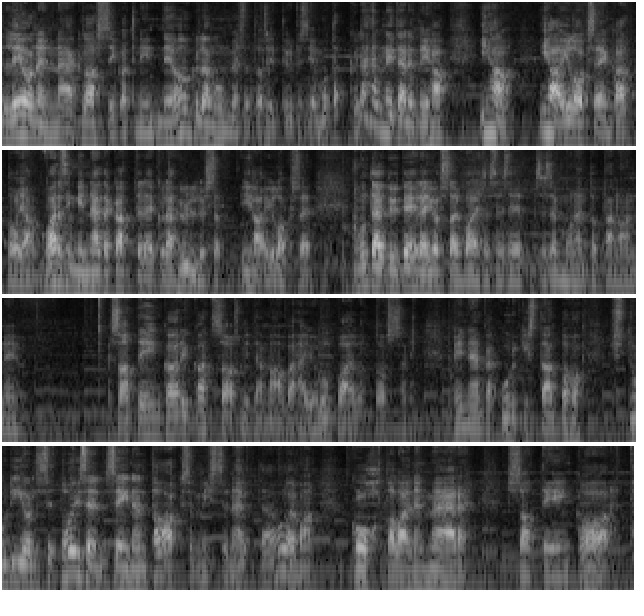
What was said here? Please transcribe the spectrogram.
Leonen nämä klassikot, niin ne on kyllä mun mielestä tosi tyylisiä, mutta kyllähän niitä nyt ihan, ihan, ihan ilokseen kattoo, ja varsinkin näitä kattelee kyllä hyllyssä ihan ilokseen. Mun täytyy tehdä jossain vaiheessa se, se, se semmonen tota noin, niin, sateenkaarikatsaus, mitä mä oon vähän jo lupaillut tossa, niin mennäänpä kurkistaan tuohon studion toisen seinän taakse, missä näyttää olevan kohtalainen määrä sateenkaarta.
